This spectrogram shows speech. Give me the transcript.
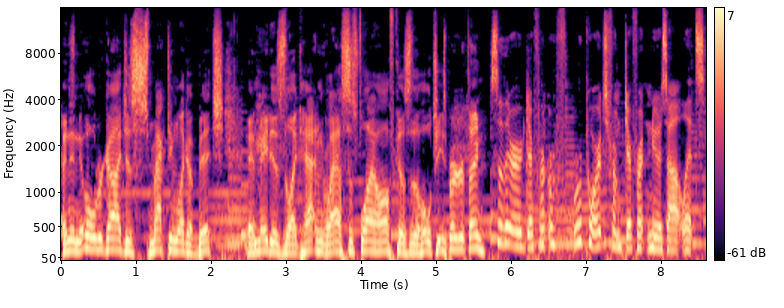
And then the older guy just smacked him like a bitch and made his like hat and glasses fly off because of the whole cheeseburger thing. So there are different re- reports from different news outlets,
